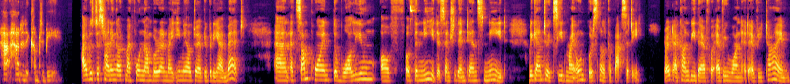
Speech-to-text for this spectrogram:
How, how did it come to be? I was just handing out my phone number and my email to everybody I met. And at some point, the volume of, of the need, essentially the intense need, began to exceed my own personal capacity right? I can't be there for everyone at every time.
